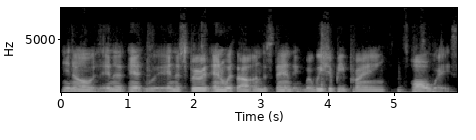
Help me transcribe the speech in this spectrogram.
You know, in, a, in, in the spirit and without understanding, but we should be praying always.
